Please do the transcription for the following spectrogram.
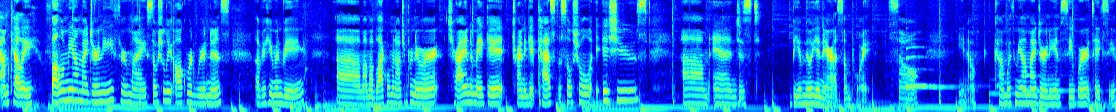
I'm Kelly. Follow me on my journey through my socially awkward weirdness of a human being. Um, I'm a black woman entrepreneur trying to make it, trying to get past the social issues, um, and just be a millionaire at some point. So, you know, come with me on my journey and see where it takes you.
